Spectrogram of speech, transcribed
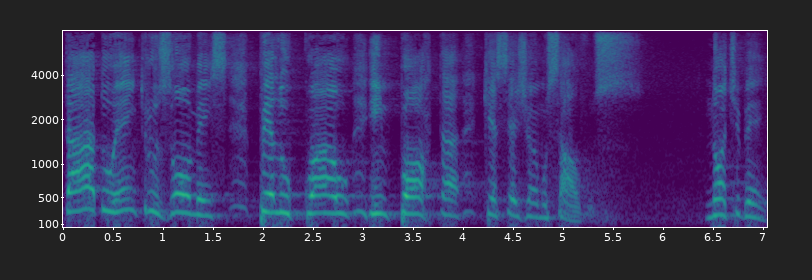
dado entre os homens pelo qual importa que sejamos salvos. Note bem,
